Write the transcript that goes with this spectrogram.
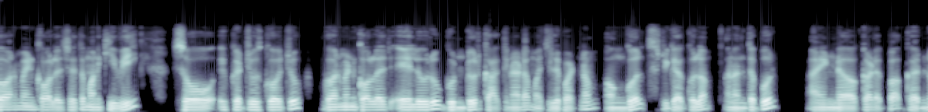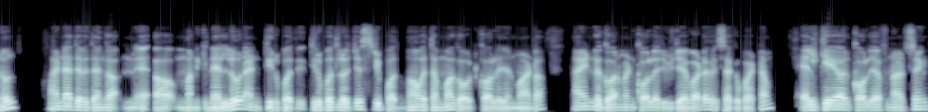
గవర్నమెంట్ కాలేజ్ అయితే మనకి ఇవి. సో ఇక్కడ చూసుకోవచ్చు. Government college Eluru Guntur Kakinada Machilipatnam Ongole Srikakulam Anantapur and Kadapa Kurnool and అదేవిధంగా మనకి నెల్లూరు అండ్ తిరుపతి. తిరుపతిలో వచ్చి శ్రీ పద్మావతమ్మ గౌట్ కాలేజ్ అనమాట and government college Vijayawada Visakhapatnam LKR college of nursing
